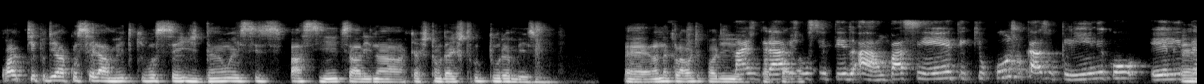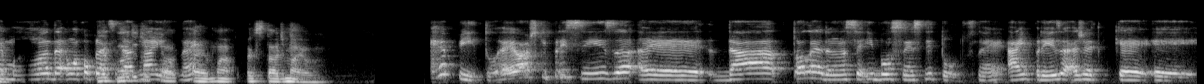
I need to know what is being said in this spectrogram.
qual é tipo de aconselhamento que vocês dão a esses pacientes ali na questão da estrutura mesmo? É, Ana Cláudia pode. Mais graves no sentido. Ah, um paciente que, cujo caso clínico ele é, demanda uma complexidade demanda de, maior, né? É, uma complexidade maior. Repito, eu acho que precisa é, da tolerância e bom senso de todos. Né? A empresa, a gente quer é,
